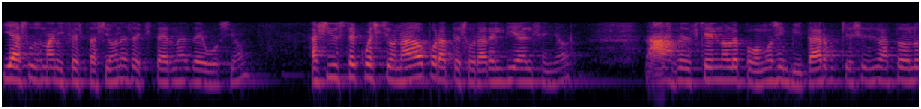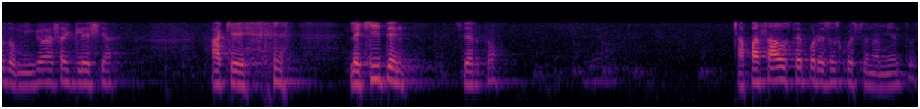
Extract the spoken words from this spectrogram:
y a sus manifestaciones externas de devoción? ¿Ha sido usted cuestionado por atesorar el día del Señor? No, pero es que no le podemos invitar porque se va todos los domingos a esa iglesia a que le quiten, ¿cierto? ¿Ha pasado usted por esos cuestionamientos?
